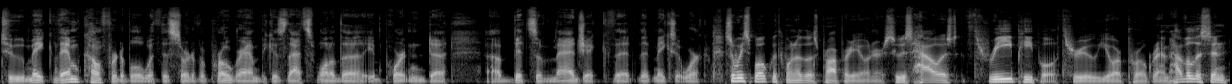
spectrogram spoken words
to make them comfortable with this sort of a program because that's one of the important uh, uh, bits of magic that, that makes it work. So we spoke with one of those property owners who has housed three people through your program. Have a listen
